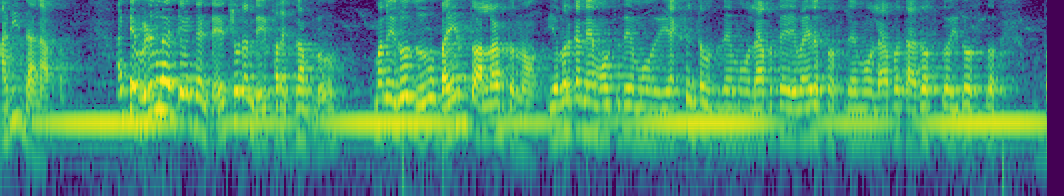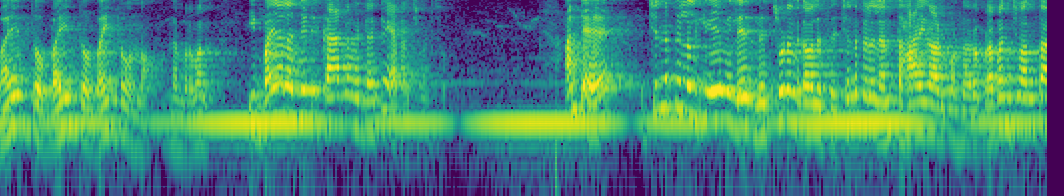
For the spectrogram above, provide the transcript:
అది దాని అర్థం. అంటే విడుదల అంటే ఏంటంటే చూడండి ఫర్ ఎగ్జాంపుల్ మనం ఈరోజు భయంతో అల్లాడుతున్నాం. ఎవరికన్నా ఏమవుతుందేమో యాక్సిడెంట్ అవుతుందేమో లేకపోతే వైరస్ వస్తుందేమో లేకపోతే అది వస్తుందో ఇది వస్తుందో భయంతో భయంతో భయంతో ఉన్నాం నెంబర్ వన్ ఈ భయాలన్నిటికీ కారణం ఏంటంటే అటాచ్మెంట్స్ అంటే చిన్నపిల్లలకి ఏమీ లేదు. మీరు చూడండి కావలిస్తే చిన్నపిల్లలు ఎంత హాయిగా ఆడుకుంటున్నారు ప్రపంచం అంతా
